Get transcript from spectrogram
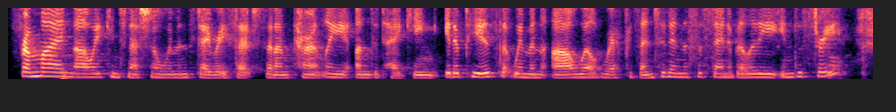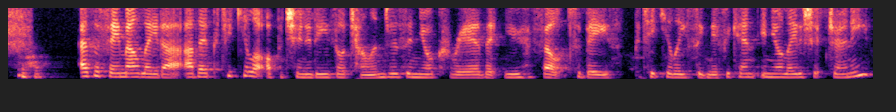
From my NAWIC International Women's Day research that I'm currently undertaking, it appears that women are well represented in the sustainability industry. Mm-hmm. As a female leader, are there particular opportunities or challenges in your career that you have felt to be particularly significant in your leadership journey?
